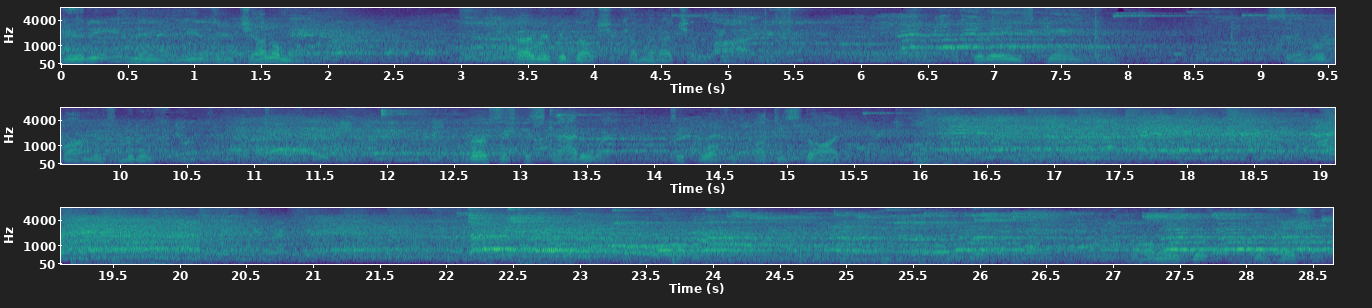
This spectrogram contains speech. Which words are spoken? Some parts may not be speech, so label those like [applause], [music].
Good evening, ladies and gentlemen. Kirby Production coming at you live. Today's game, Sayreville Bombers Middle School versus Piscataway. Tip-off is about to start. Bombers get possession.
